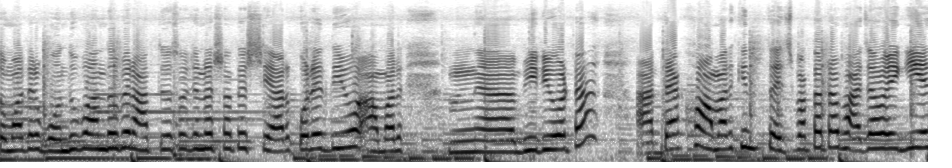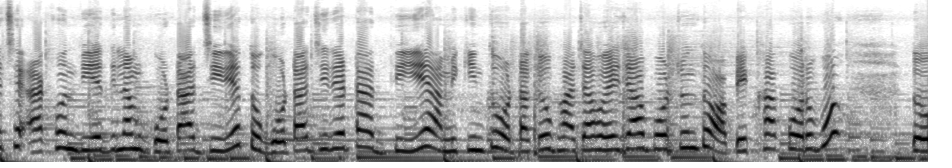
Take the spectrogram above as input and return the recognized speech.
তোমাদের বন্ধু বান্ধবের আত্মীয় স্বজনের সাথে শেয়ার করে দিও আমার ভিডিওটা। আর দেখো, আমার কিন্তু তেজপাতাটা ভাজা হয়ে গিয়েছে, এখন দিয়ে দিলাম গোটা জিরে। তো গোটা জিরেটা দিয়ে আমি কিন্তু ওটাকেও ভাজা হয়ে যাওয়া পর্যন্ত অপেক্ষা করব। তো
